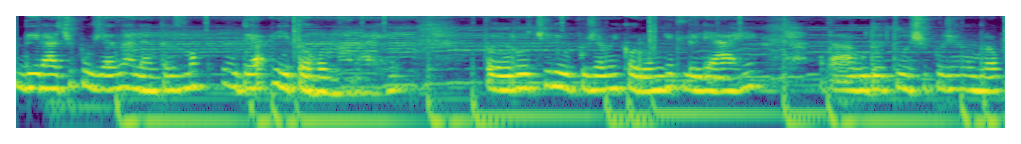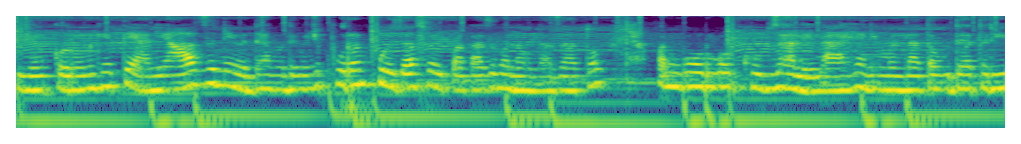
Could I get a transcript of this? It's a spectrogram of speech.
दिराची पूजा झाल्यानंतरच मग उद्या इथं होणार आहे. तर रोजची देवपूजा मी करून घेतलेली आहे. आता अगोदर तुळशीपूजन उमरापूजन करून घेते आणि आज नैवेद्यामध्ये म्हणजे पुरणपोळीचा स्वयंपाक आज बनवला जातो. पण गोड गोड खूप झालेला आहे आणि म्हणलं आता उद्या तरी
